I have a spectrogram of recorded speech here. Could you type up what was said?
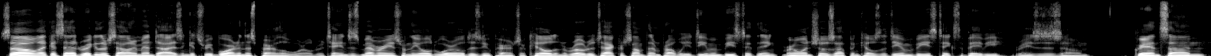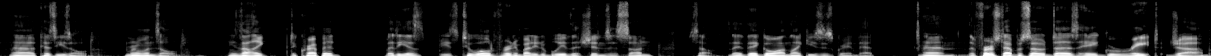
So, like I said, regular salaryman dies and gets reborn in this parallel world. Retains his memories from the old world. His new parents are killed in a road attack or something. Probably a demon beast, I think. Merlin shows up and kills the demon beast, takes the baby, raises his own grandson because uh, he's old. Merlin's old. He's not like decrepit, but he is. He's too old for anybody to believe that Shin's his son. So they they go on like he's his granddad. And the first episode does a great job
